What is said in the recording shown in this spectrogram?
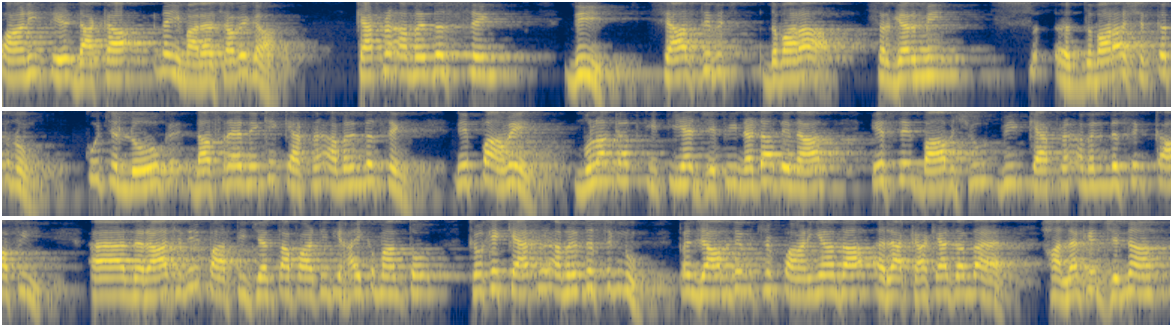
ਪਾਣੀ ਤੇ ਡਾਕਾ ਨਹੀਂ ਮਾਰਿਆ ਜਾਵੇਗਾ। ਕੈਪਟਨ ਅਮਰਿੰਦਰ ਸਿੰਘ ਦੀ ਸਿਆਸਤ ਦੇ ਵਿੱਚ ਦੁਬਾਰਾ ਸਰਗਰਮੀ, ਸ- ਦੁਬਾਰਾ ਸ਼ਿਰਕਤ ਨੂੰ ਕੁਝ ਲੋਕ ਦੱਸ ਰਹੇ ਨੇ ਕਿ ਕੈਪਟਨ ਅਮਰਿੰਦਰ ਸਿੰਘ ਨੇ ਭਾਵੇਂ ਮੁਲਾਕਾਤ ਕੀਤੀ ਹੈ ਜੇਪੀ ਨੱਡਾ ਦੇ ਨਾਲ, ਇਸ ਦੇ ਬਾਵਜੂਦ ਵੀ ਕੈਪਟਨ ਅਮਰਿੰਦਰ ਸਿੰਘ ਕਾਫੀ ਨਾਰਾਜ਼ ਨੇ ਭਾਰਤੀ ਜਨਤਾ ਪਾਰਟੀ ਦੀ ਹਾਈ ਕਮਾਂਡ ਤੋਂ, ਕਿਉਂਕਿ ਕੈਪਟਨ ਅਮਰਿੰਦਰ ਸਿੰਘ ਨੂੰ ਪੰਜਾਬ ਦੇ ਵਿੱਚ ਪਾਣੀਆਂ ਦਾ ਰਾਖਾ ਕਿਹਾ ਜਾਂਦਾ ਹੈ। ਹਾਲਾਂਕਿ ਜਿੰਨਾ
